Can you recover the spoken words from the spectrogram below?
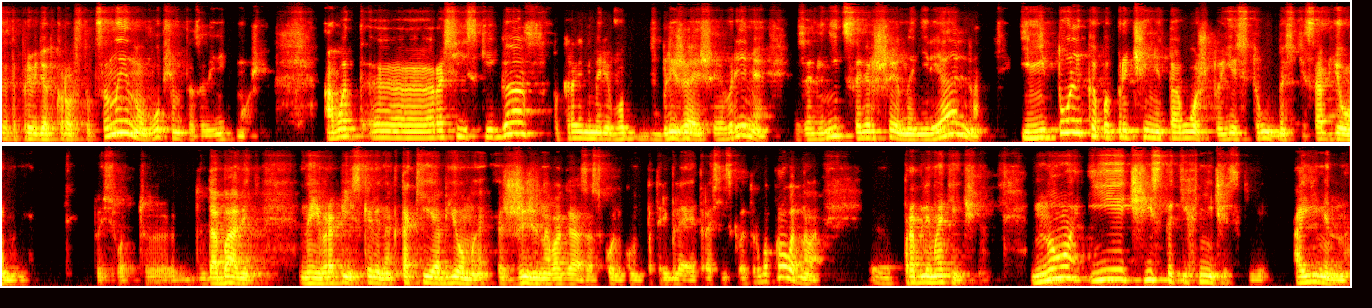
это, приведет к росту цены, но, в общем-то, заменить можно. А вот э, российский газ, по крайней мере, в, в ближайшее время заменить совершенно нереально. И не только по причине того, что есть трудности с объемами. То есть вот э, добавить на европейский рынок такие объемы сжиженного газа, сколько он потребляет российского трубопроводного, э, проблематично но и чисто технические. А именно,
